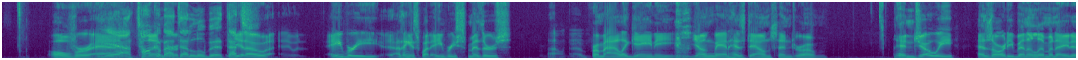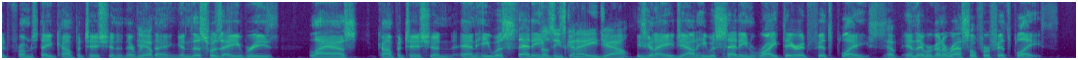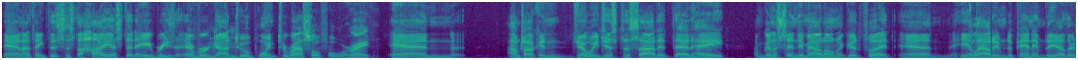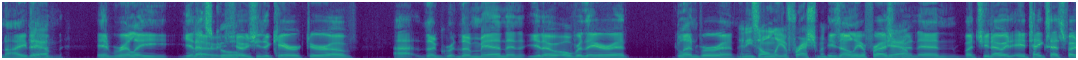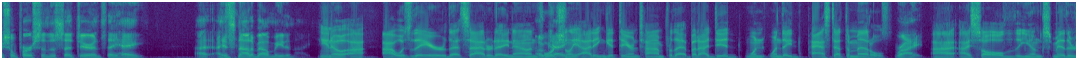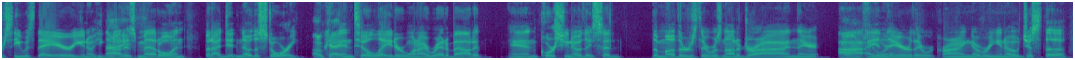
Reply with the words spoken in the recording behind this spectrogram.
over at Yeah, talk Lender. about that a little bit. That's you know, Avery. I think it's what Avery Smithers uh, from Alleghany. young man has Down syndrome, and Joey has already been eliminated from state competition and everything. And this was Avery's last competition, and he was setting because he's going to age out. he's going to age out. He was setting right there at fifth place, Yep. and they were going to wrestle for fifth place. And I think this is the highest that Avery's ever mm-hmm. got to a point to wrestle for. Right. And I'm talking, Joey just decided that, hey, I'm going to send him out on a good foot. And he allowed him to pin him the other night. Yeah. And it really, you know, cool. shows you the character of uh, the the men and, you know, over there at Glenvar and And he's only a freshman. He's only a freshman, and but you know, it, it takes that special person to sit there and say, "Hey, I, it's not about me tonight." You know, I, I was there that Saturday. Now, unfortunately, I didn't get there in time for that, but I did when when they passed out the medals. Right. I, I saw the young Smithers. He was there. You know, he got his medal, and but I didn't know the story Okay. until later when I read about it. And of course, you know, they said the mothers there was not a dry eye in there. Oh, eye in there, they were crying over you know just the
